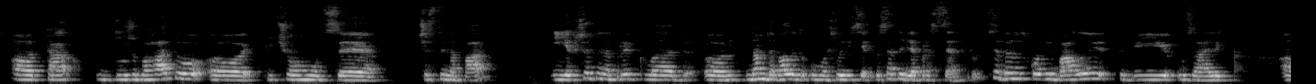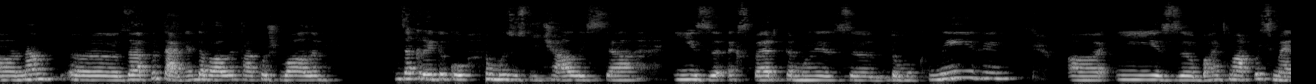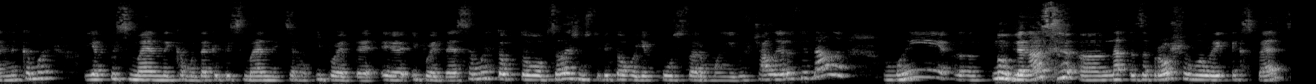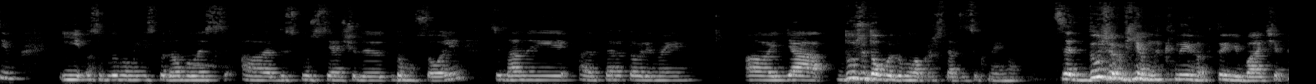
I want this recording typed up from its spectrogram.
А, так, дуже багато, причому це частина пар. І якщо ти, наприклад, нам давали таку можливість, як писати для прес-центру, це додаткові бали тобі у залі. Нам е, за питання давали також бали за критику. Ми зустрічалися із експертами з дому книги і з багатьма письменниками як письменниками, так і письменницями і, поете, е, і поетесами. Тобто, в залежності від того, яку сферу ми вивчали і розглядали, ми е, ну, для нас на- запрошували експертів, і особливо мені сподобалась дискусія щодо дому солі Світлани е, Тераторіної. Е, Я дуже довго думала прочитати цю книгу. Це дуже об'ємна книга, хто її бачив,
